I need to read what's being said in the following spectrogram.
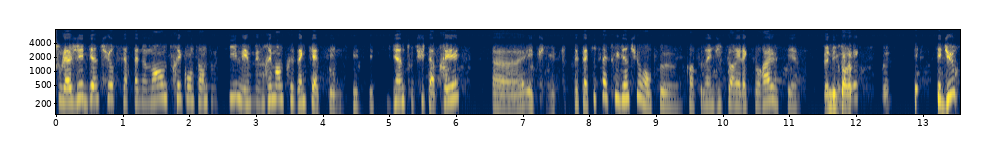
Soulagée, bien sûr, certainement. Très contente aussi, mais, mais vraiment très inquiète. C'est ce qui vient tout de suite après. Euh, et, puis, très satisfaite, oui, bien sûr. On peut, quand on a une victoire électorale, c'est... Une victoire. C'est dur.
